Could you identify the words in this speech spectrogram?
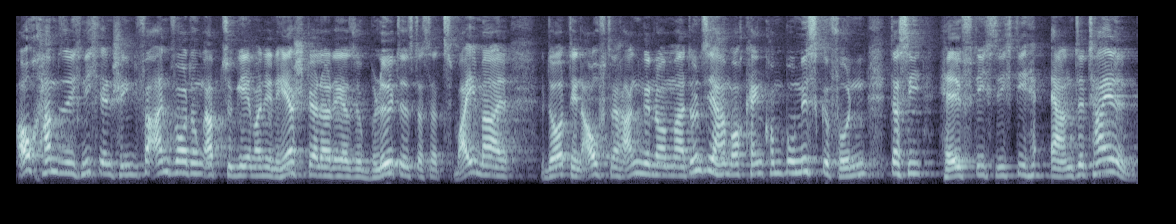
Auch haben sie sich nicht entschieden, die Verantwortung abzugeben an den Hersteller, der so blöd ist, dass er zweimal dort den Auftrag angenommen hat. Und sie haben auch keinen Kompromiss gefunden, dass sie hälftig sich die Ernte teilen,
